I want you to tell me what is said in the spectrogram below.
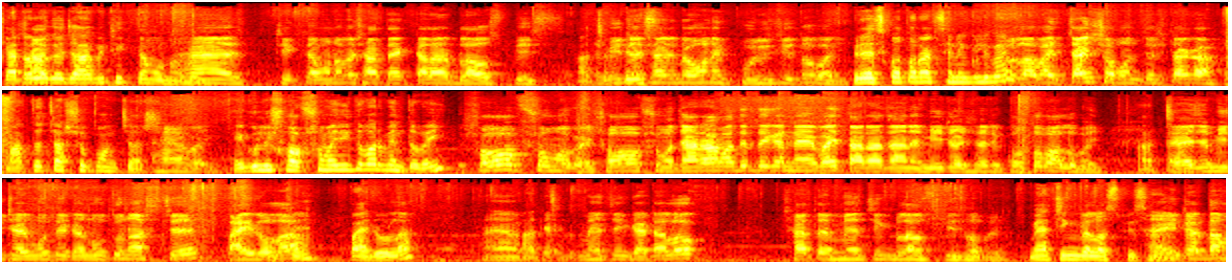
ক্যাটালগে যা ঠিক তেমন হবে। হ্যাঁ ঠিক তেমন হবে। সাথে এক কালার ব্লাউজ পিস। মিঠাই শাড়ি ভাই অনেক পরিচিত ভাই। প্রেস কত রাখছেন এগুলি ভাই? ভাই চারশো পঞ্চাশ টাকা। মাত্র চারশো পঞ্চাশ। হ্যাঁ ভাই। এগুলি সব সময় দিতে পারবেন তো ভাই? সব সময় ভাই সব সময়। যারা আমাদের থেকে নেয় ভাই তারা জানে মিটার শাড়ি কত ভালো ভাই। আচ্ছা। এই যে মিটার মধ্যে এটা নতুন আসছে পাইরোলা। পাইরোলা। হ্যাঁ আচ্ছা। Matching catalogue. সাথে ম্যাচিং ব্লাউজ পিস হবে। ম্যাচিং ব্লাউজ পিস হ্যাঁ এটার দাম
